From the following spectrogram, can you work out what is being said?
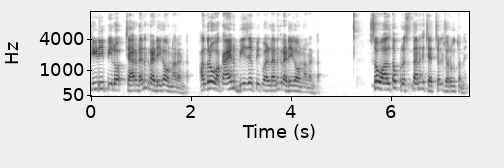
టీడీపీలో చేరడానికి రెడీగా ఉన్నారంట. అందులో ఒక ఆయన బీజేపీకి వెళ్ళడానికి రెడీగా ఉన్నారంట. సో వాళ్ళతో ప్రస్తుతానికి చర్చలు జరుగుతున్నాయి.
